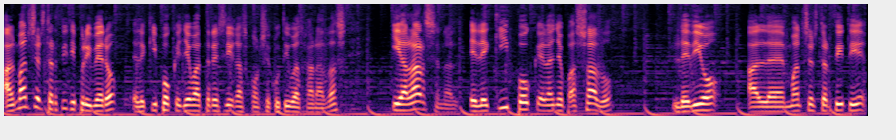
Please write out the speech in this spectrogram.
al Manchester City primero, el equipo que lleva tres ligas consecutivas ganadas, y al Arsenal, el equipo que el año pasado le dio al eh, Manchester City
